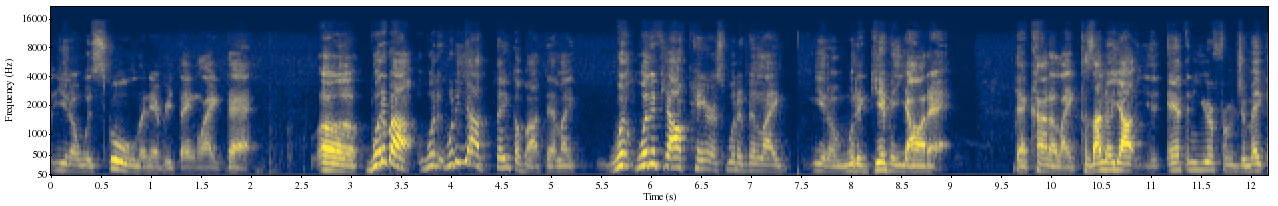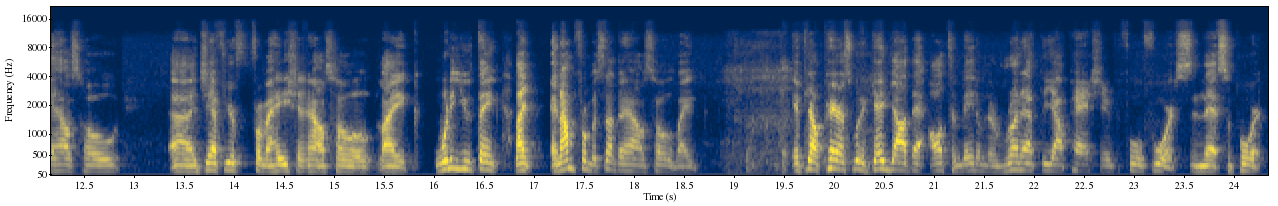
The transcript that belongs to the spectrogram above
you know with school and everything like that. Uh, what about what? What do y'all think about that? Like, what what if y'all parents would have been like, you know, would have given y'all that that kind of like? Because I know y'all, Anthony, you're from Jamaican household. Uh, Jeff, you're from a Haitian household. Like, what do you think? Like, and I'm from a Southern household. Like, if y'all parents would have gave y'all that ultimatum to run after y'all passion full force and that support.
